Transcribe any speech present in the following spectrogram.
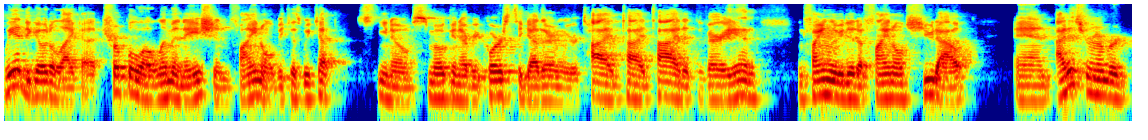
we had to go to like a triple elimination final because we kept, you know, smoking every course together and we were tied, tied, tied at the very end. And finally, we did a final shootout. And I just remember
